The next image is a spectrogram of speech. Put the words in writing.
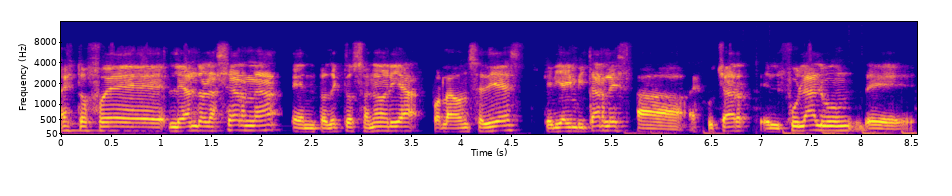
Esto fue Leandro La Serna en Proyecto Sonoria por la 1110. Quería invitarles a a escuchar el full álbum de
